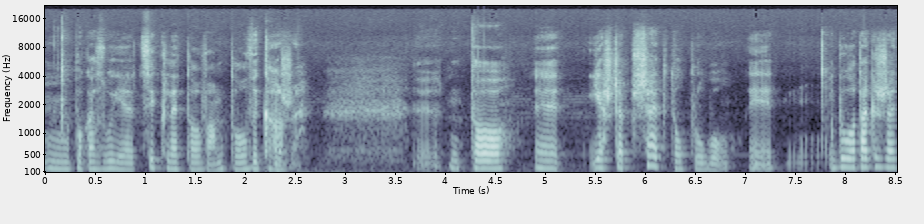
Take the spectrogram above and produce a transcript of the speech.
mm, pokazuje cykle, to Wam to wykaże. Y, to y, jeszcze przed tą próbą było tak, że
